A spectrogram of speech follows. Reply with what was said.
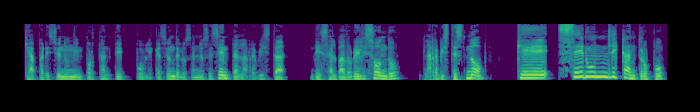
que apareció en una importante publicación de los años 60, la revista de Salvador Elizondo, la revista Snob, que ser un licántropo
